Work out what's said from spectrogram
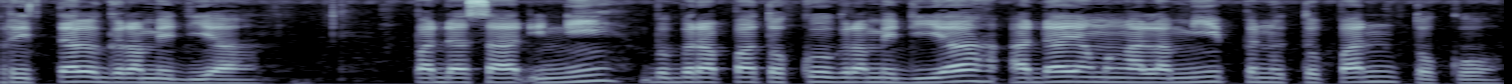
retail Gramedia. Pada saat ini, beberapa toko Gramedia ada yang mengalami penutupan toko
